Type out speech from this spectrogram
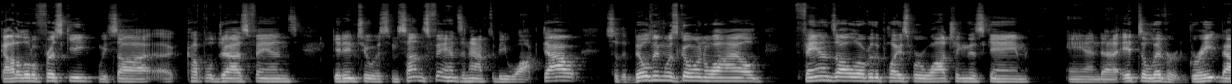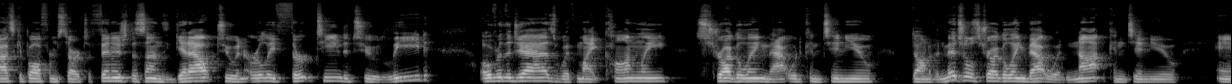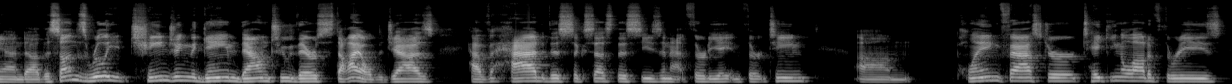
got a little frisky. We saw a couple Jazz fans get into it with some Suns fans and have to be walked out. So the building was going wild. Fans all over the place were watching this game, and uh, it delivered great basketball from start to finish. The Suns get out to an early 13 to 2 lead over the Jazz with Mike Conley struggling. That would continue. Donovan Mitchell struggling. That would not continue. And uh, the Suns really changing the game down to their style. The Jazz have had this success this season at 38 and 13, um, playing faster, taking a lot of threes,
